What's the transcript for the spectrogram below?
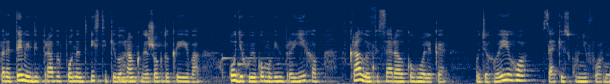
Перед тим він відправив понад 200 кілограм книжок до Києва. Одяг, у якому він приїхав, вкрали офіцери-алкоголіки, одягли його в зеківську уніформу.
